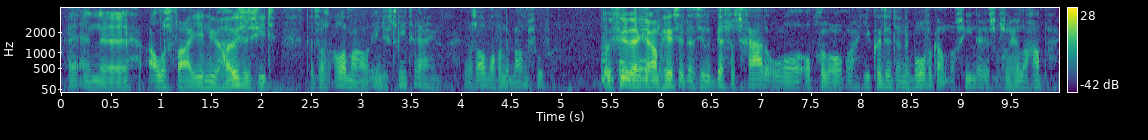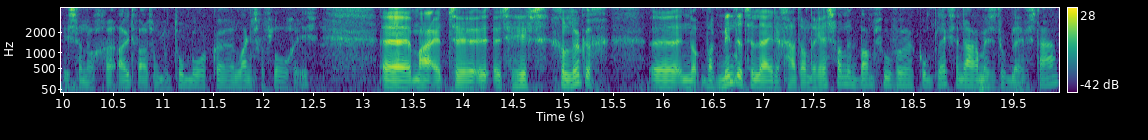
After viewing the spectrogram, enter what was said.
Hè, en alles waar je nu huizen ziet, dat was allemaal industrieterrein. Dat was allemaal van de Bamsoeven. Door de denk vuurwerkramp heeft het natuurlijk best wat schade opgelopen. Je kunt het aan de bovenkant nog zien. Er is nog zo'n hele hap is er nog uit waar zo'n betonblok langs gevlogen is. Maar het, het heeft gelukkig wat minder te lijden gehad dan de rest van het Bamsoevencomplex. En daarom is het ook blijven staan.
